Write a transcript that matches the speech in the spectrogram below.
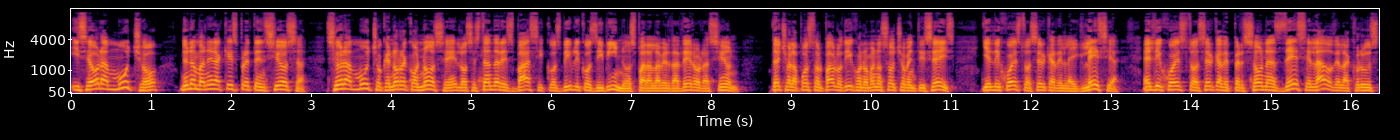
y se ora mucho de una manera que es pretenciosa, se ora mucho que no reconoce los estándares básicos bíblicos divinos para la verdadera oración. De hecho, el apóstol Pablo dijo en Romanos 8:26, y él dijo esto acerca de la iglesia, él dijo esto acerca de personas de ese lado de la cruz,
